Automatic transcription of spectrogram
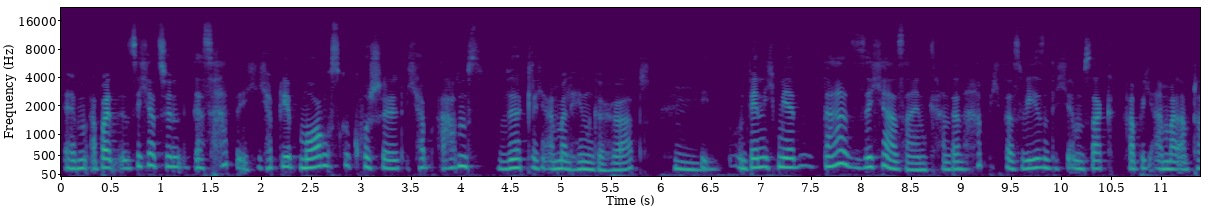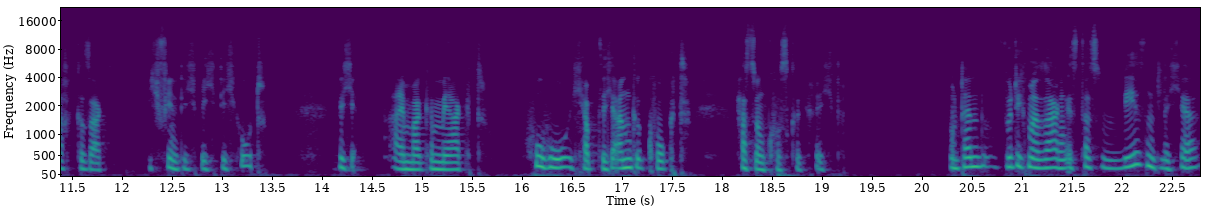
Ähm, aber sicher zu, das habe ich. Ich habe dir morgens gekuschelt. Ich habe abends wirklich einmal hingehört. Hm. Und wenn ich mir da sicher sein kann, dann habe ich das Wesentliche im Sack, habe ich einmal am Tag gesagt, ich finde dich richtig gut. Habe ich einmal gemerkt, huhu, ich habe dich angeguckt, hast du einen Kuss gekriegt. Und dann würde ich mal sagen, ist das Wesentliche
